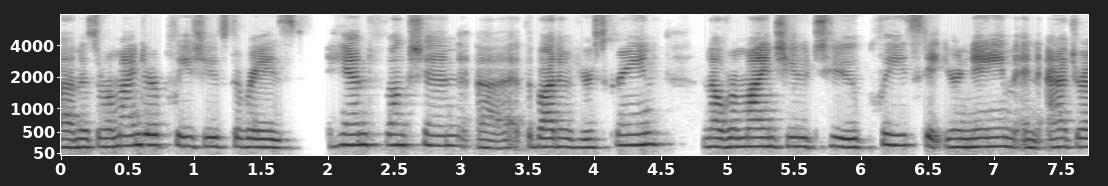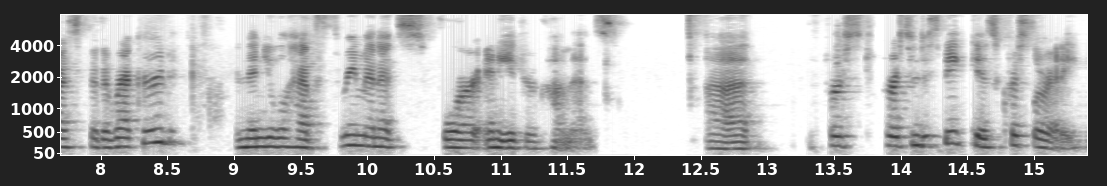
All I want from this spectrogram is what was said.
Um, As a reminder, please use the raised hand function uh, at the bottom of your screen. And I'll remind you to please state your name and address for the record. And then you will have three minutes for any of your comments. Uh, First person to speak is Chris Loreti.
